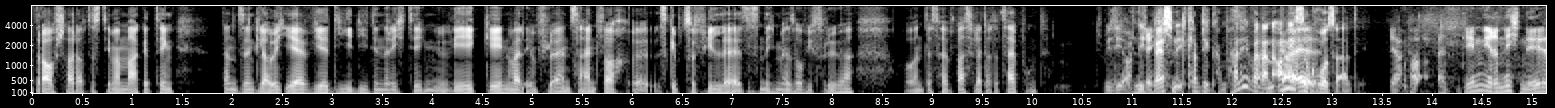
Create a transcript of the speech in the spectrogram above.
drauf schaut auf das Thema Marketing, dann sind, glaube ich, eher wir die, die den richtigen Weg gehen, weil Influencer einfach, äh, es gibt zu viele, es ist nicht mehr so wie früher und deshalb war es vielleicht auch der Zeitpunkt. Ich will die auch nicht Echt? bashen. Ich glaube, die Kampagne war dann auch Geil. nicht so großartig. Ja, aber äh, denen ihre nicht, nee,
